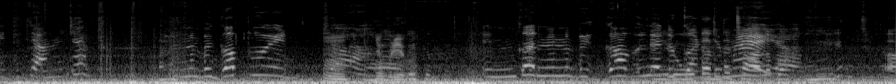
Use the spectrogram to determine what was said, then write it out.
ఇది చెంచా నిన్ను బిగ్గపోయించా ఇప్పుడు చెప్పు ఇంకా నిన్ను బిగ్ అవ్వలేదు రూట్ అంతా చాలా బాగుంది. ఆ,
